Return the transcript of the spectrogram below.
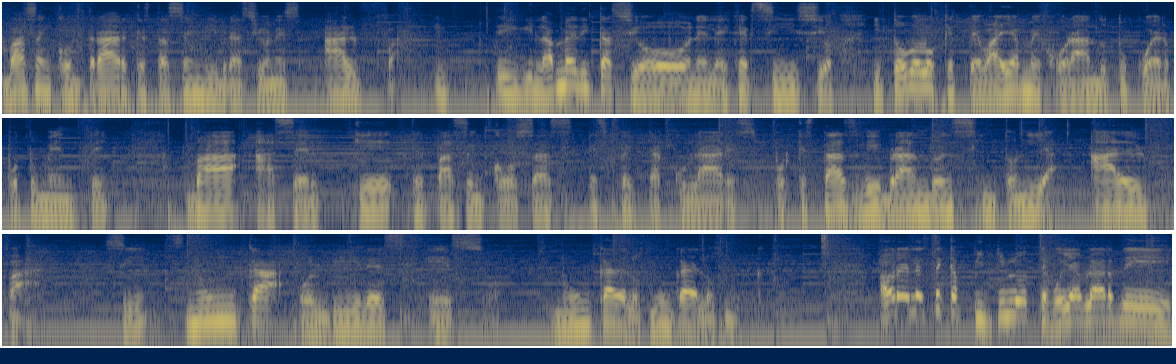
vas a encontrar que estás en vibraciones alfa. Y, y, la meditación, el ejercicio y todo lo que te vaya mejorando tu cuerpo, tu mente, va a hacer que te pasen cosas espectaculares porque estás vibrando en sintonía alfa. ¿sí? Nunca olvides eso. Nunca de los nunca de los nunca. Ahora en este capítulo te voy a hablar de,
